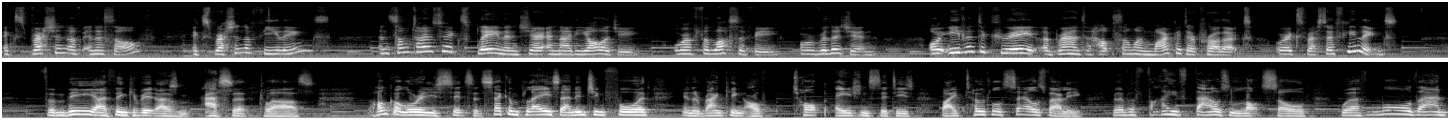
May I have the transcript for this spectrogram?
expression of inner self, expression of feelings, and sometimes to explain and share an ideology, or a philosophy, or religion, or even to create a brand to help someone market their products or express their feelings. For me, I think of it as an asset class. Hong Kong already sits at second place and inching forward in the ranking of top Asian cities by total sales value, with over 5,000 lots sold worth more than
